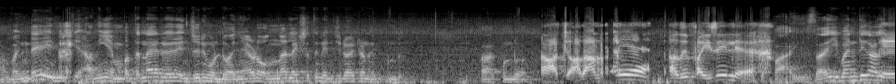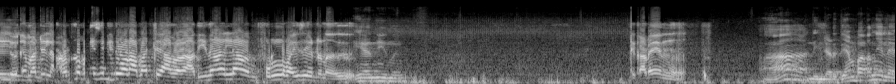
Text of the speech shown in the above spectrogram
അവന്റെ എനിക്ക് നീ എൺപത്തെണ്ണായിരം രൂപ എഞ്ചിന് കൊണ്ടുപോകാം ഞാൻ ഇവിടെ ഒന്നര ലക്ഷത്തിന് എഞ്ചിനുമായിട്ടാണ് നിൽക്കുന്നത്. അത് പൈസ ഇല്ല? പൈസ ഇവന്റ് കളി ഏ, ഇവന് മറ്റേ ലാഭത്തെ പൈസ കിട്ടുവാടാ. മറ്റേ അതിൽ നിന്നാണല്ല ഫുള്ള് പൈസ കിട്ടണത്. ഏതീന്ന് കടയിൽ നിന്ന്. ആ നിന്റെ അടുത്ത് ഞാൻ പറഞ്ഞല്ലേ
